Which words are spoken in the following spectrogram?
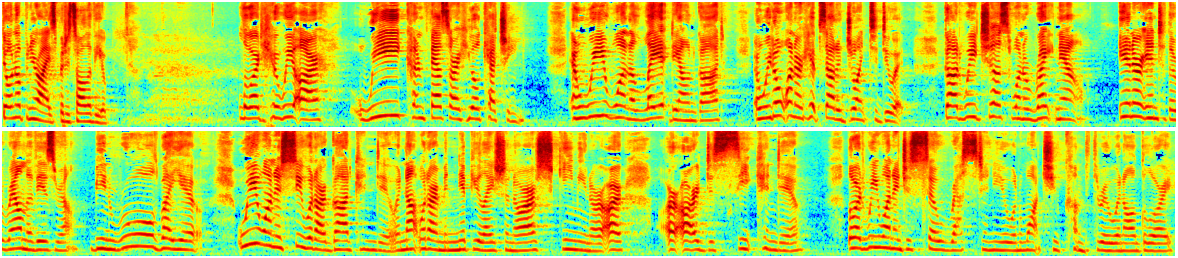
don't open your eyes, but it's all of you. Lord, here we are. We confess our heel catching and we want to lay it down, God, and we don't want our hips out of joint to do it. God, we just want to right now enter into the realm of Israel, being ruled by you. We want to see what our God can do and not what our manipulation or our scheming or our, or our deceit can do. Lord, we want to just so rest in you and watch you come through in all glory.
